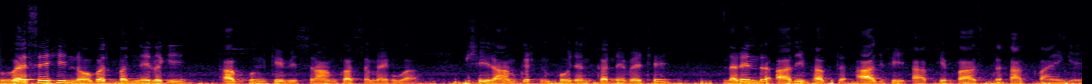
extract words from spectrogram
वैसे ही नौबत बनने लगी। अब उनके विश्राम का समय हुआ। श्री रामकृष्ण भोजन करने बैठे। नरेंद्र आदि भक्त आज भी आपके पास प्रसाद पाएँगे।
